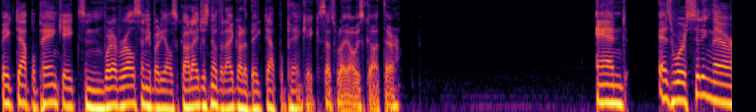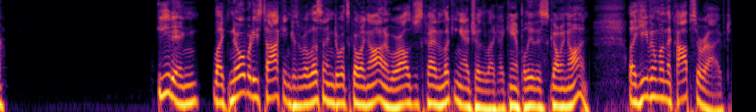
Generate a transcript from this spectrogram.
baked apple pancakes and whatever else anybody else got. I just know that I got a baked apple pancake because that's what I always got there. And as we're sitting there eating, like nobody's talking because we're listening to what's going on and we're all just kind of looking at each other like, I can't believe this is going on. Like, even when the cops arrived,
